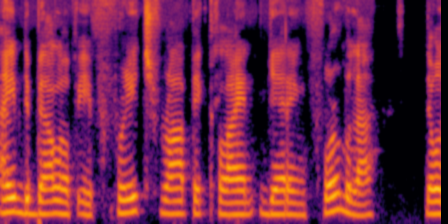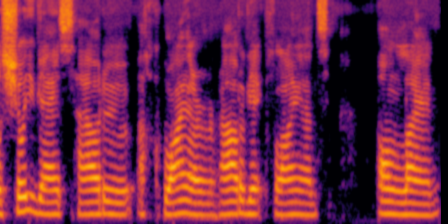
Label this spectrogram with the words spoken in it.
I've developed a free traffic client getting formula that will show you guys how to acquire how to get clients online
